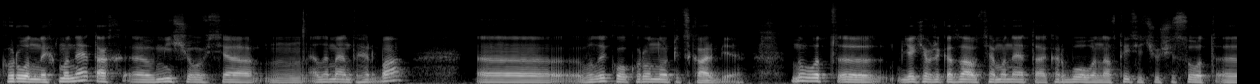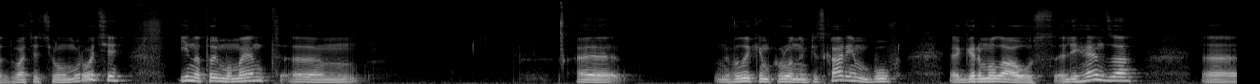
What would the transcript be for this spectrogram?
коронних монетах е, вміщувався елемент герба великого коронного підскарбія. Ну от, як я вже казав, ця монета карбована в 1627 році, і на той момент ем, великим коронним підскарієм був Гермолаус Лігенза, е,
